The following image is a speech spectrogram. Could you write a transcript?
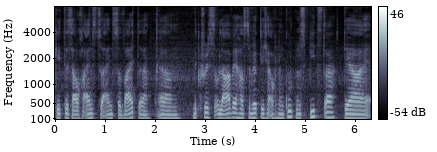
geht es auch eins zu eins so weiter. Ähm, mit Chris Olave hast du wirklich auch einen guten Speedster, der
